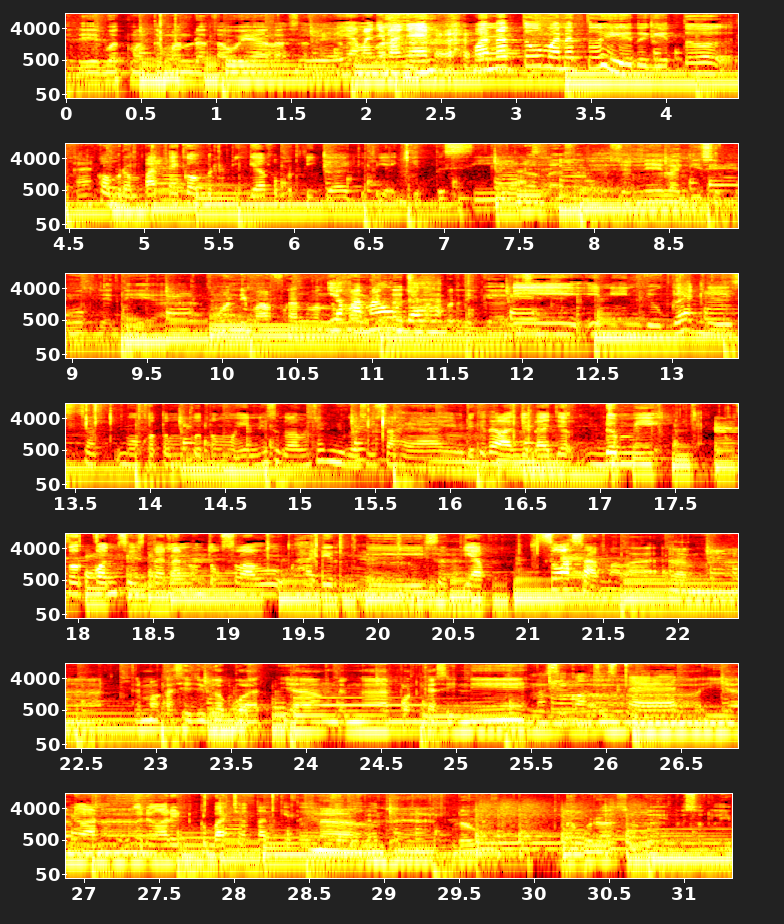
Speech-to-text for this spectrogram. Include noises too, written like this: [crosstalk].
Jadi buat teman-teman udah tahu ya alasannya. Iya, yang nanya-nanyain mana tuh mana tuh gitu gitu kan kok berempat eh kok bertiga kok bertiga gitu ya gitu sih nggak serius. Joni lagi sibuk jadi ya mohon dimaafkan teman-teman ya karena kita udah cuma bertiga. di iniin juga di set mau ketemu ketemu ini segala macam juga susah ya ya udah kita lanjut aja demi kekonsistenan untuk selalu hadir di setiap Selasa malah eh, terima kasih juga buat yang dengar podcast ini. masih konsisten Eh, iya, dengan benar. ngedengerin kebacotan kita ya Nah, benar. Udah udah berasa udah episode 5 aja.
